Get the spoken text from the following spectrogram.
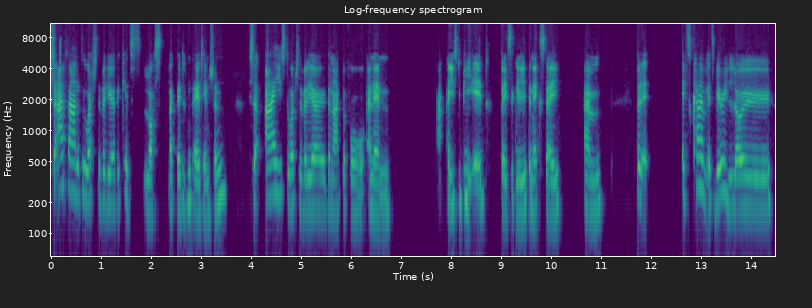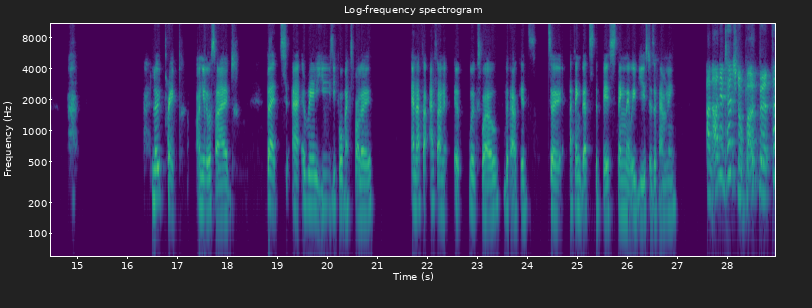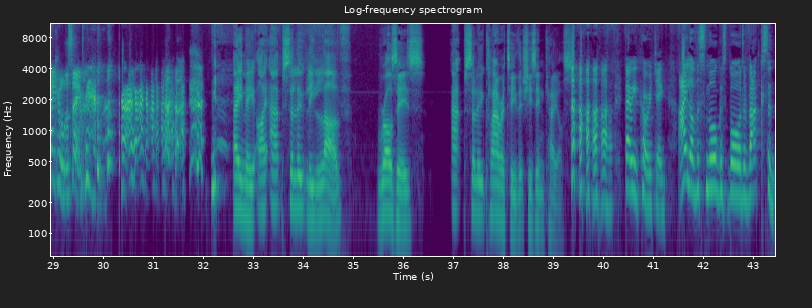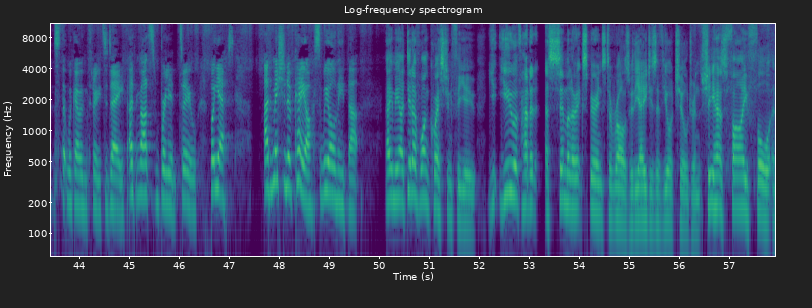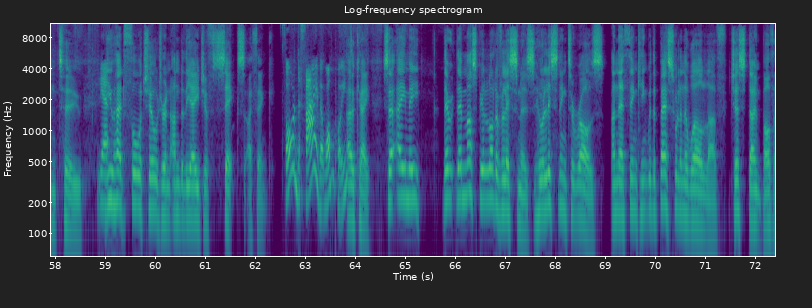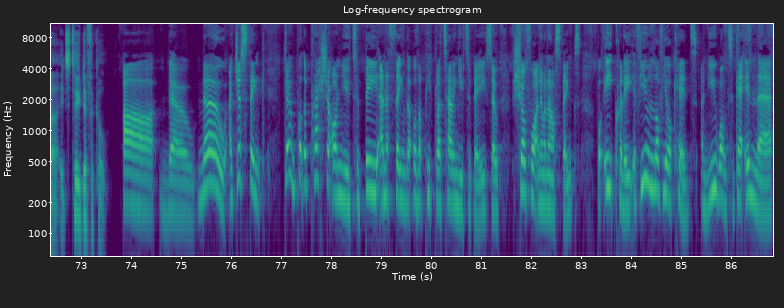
So I found if we watched the video, the kids lost, like they didn't pay attention. So I used to watch the video the night before, and then I used to be Ed basically the next day. Um, but it, it's kind of it's very low low prep on your side, but uh, a really easy format to follow. And I, I find it, it works well with our kids. So I think that's the best thing that we've used as a family. An unintentional plug, but thank you all the same. Amy, I absolutely love Roz's absolute clarity that she's in chaos. Very encouraging. I love the smorgasbord of accents that we're going through today. I think that's brilliant too. But yes, admission of chaos. We all need that. Amy, I did have one question for you. You, you have had a, a, similar experience to Roz with the ages of your children. She has five, four, and two. Yeah. You had four children under the age of six, I think. Four under five at one point. Okay. So, Amy, there, there must be a lot of listeners who are listening to Roz and they're thinking, with the best will in the world, love, just don't bother. It's too difficult. Ah, uh, no, no. I just think don't put the pressure on you to be anything that other people are telling you to be. So shove what anyone else thinks. But equally, if you love your kids and you want to get in there,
